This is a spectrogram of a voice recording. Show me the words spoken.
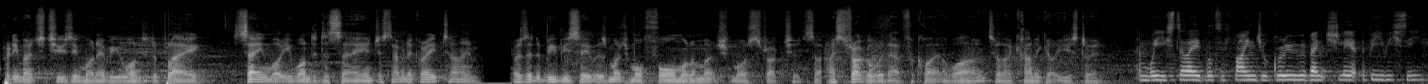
pretty much choosing whatever you wanted to play, saying what you wanted to say, and just having a great time. Whereas at the BBC, it was much more formal and much more structured. So I struggled with that for quite a while until I kind of got used to it. And were you still able to find your groove eventually at the BBC?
